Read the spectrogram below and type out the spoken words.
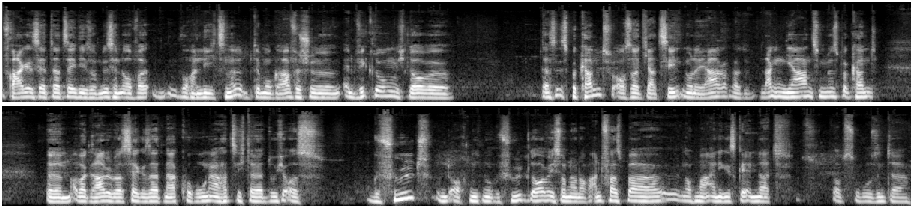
Frage ist ja tatsächlich so ein bisschen auch, woran liegt's, ne? Demografische Entwicklung. Ich glaube, das ist bekannt, auch seit Jahrzehnten oder Jahren, also langen Jahren zumindest bekannt. Ähm, aber gerade, du hast ja gesagt, nach Corona hat sich da ja durchaus gefühlt und auch nicht nur gefühlt, glaube ich, sondern auch anfassbar nochmal einiges geändert. Glaubst du, wo sind da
